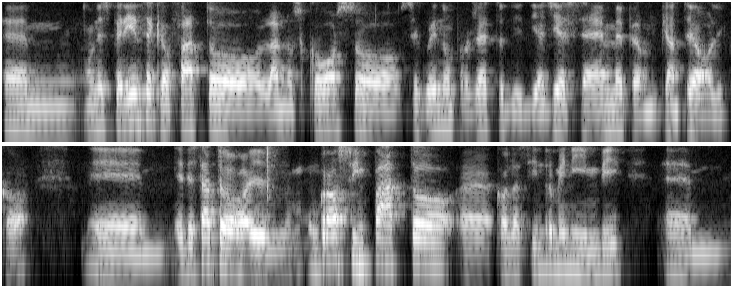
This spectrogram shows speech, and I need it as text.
um, un'esperienza che ho fatto l'anno scorso seguendo un progetto di, di AGSM per un impianto eolico eh, ed è stato eh, un grosso impatto eh, con la sindrome NIMBY ehm,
